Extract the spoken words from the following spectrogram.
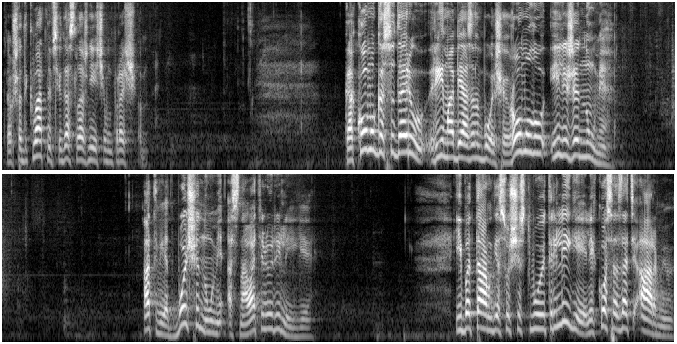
Потому что адекватно всегда сложнее, чем упрощенно. Какому государю Рим обязан больше, Ромулу или же Нуме? Ответ. Больше Нуми, основателю религии. Ибо там, где существует религия, легко создать армию.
